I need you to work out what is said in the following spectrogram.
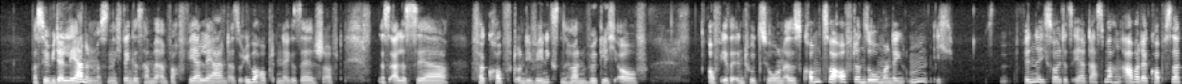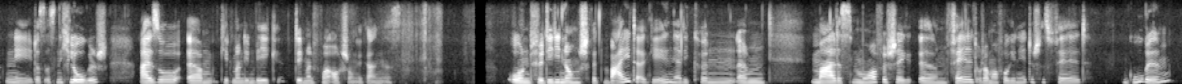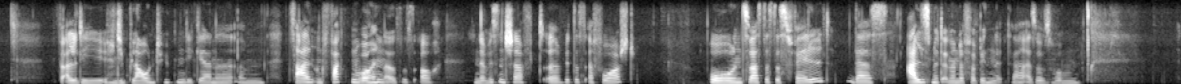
was wir wieder lernen müssen. Ich denke, das haben wir einfach verlernt. Also überhaupt in der Gesellschaft ist alles sehr verkopft und die wenigsten hören wirklich auf, auf ihre Intuition. Also es kommt zwar oft dann so, man denkt, hm, ich finde, ich sollte jetzt eher das machen, aber der Kopf sagt, nee, das ist nicht logisch. Also ähm, geht man den Weg, den man vorher auch schon gegangen ist. Und für die, die noch einen Schritt weiter gehen, ja, die können ähm, mal das morphische ähm, Feld oder morphogenetisches Feld googeln. Für alle die, die blauen Typen, die gerne ähm, Zahlen und Fakten wollen, das ist auch in der Wissenschaft äh, wird das erforscht. Und zwar ist das das Feld, das alles miteinander verbindet. Ja? Also so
